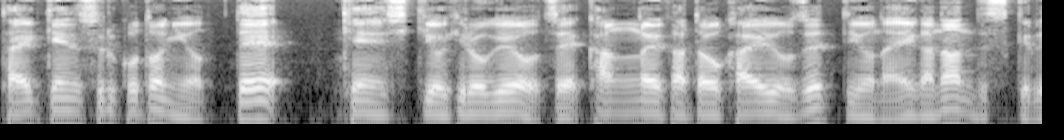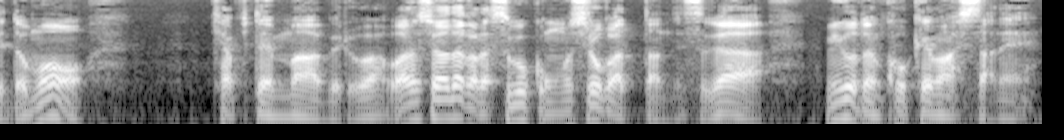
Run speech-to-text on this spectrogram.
体験することによって、見識を広げようぜ、考え方を変えようぜっていうような映画なんですけれども、キャプテン・マーベルは。私はだからすごく面白かったんですが、見事にこけましたね。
